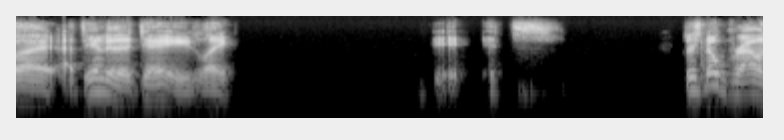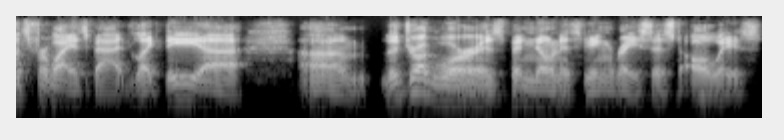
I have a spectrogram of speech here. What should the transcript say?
but at the end of the day, like it, it's there's no grounds for why it's bad. Like the uh, um, the drug war has been known as being racist always.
